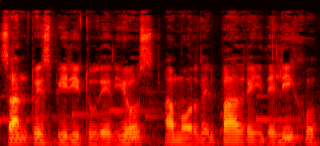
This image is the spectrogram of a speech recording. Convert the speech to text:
Santo Espíritu de Dios, amor del Padre y del Hijo,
